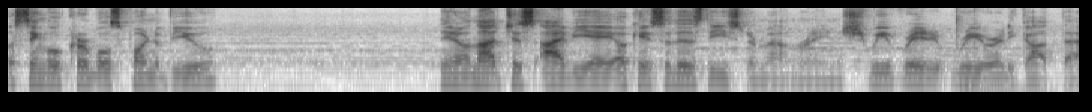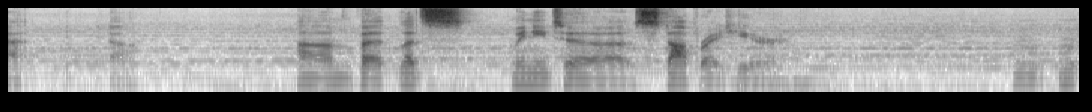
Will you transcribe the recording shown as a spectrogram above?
a single Kerbal's point of view. You know, not just IVA. Okay, so this is the Eastern Mountain Range. We we, we already got that. Yeah. Um, but let's we need to stop right here. Mm -mm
